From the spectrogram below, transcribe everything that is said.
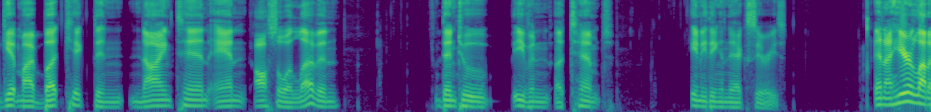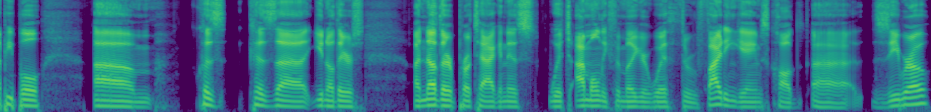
get my butt kicked in 9, 10, and also 11 than to even attempt anything in the X series. And I hear a lot of people, um, because because uh, you know, there's another protagonist which I'm only familiar with through fighting games called uh, Zero,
